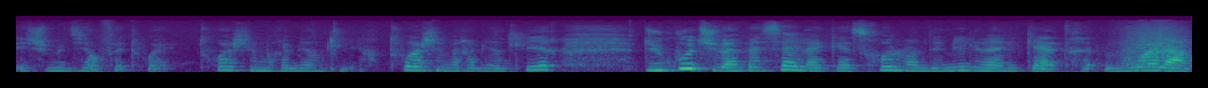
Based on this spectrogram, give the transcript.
et je me dis en fait ouais, toi j'aimerais bien te lire, toi j'aimerais bien te lire. Du coup tu vas passer à la casserole en 2024. Voilà.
